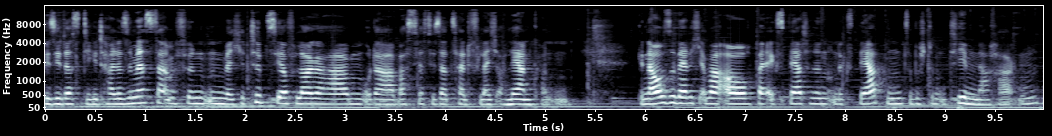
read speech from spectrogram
wie sie das digitale Semester empfinden, welche Tipps sie auf Lager haben oder was sie aus dieser Zeit vielleicht auch lernen konnten. Genauso werde ich aber auch bei Expertinnen und Experten zu bestimmten Themen nachhaken,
